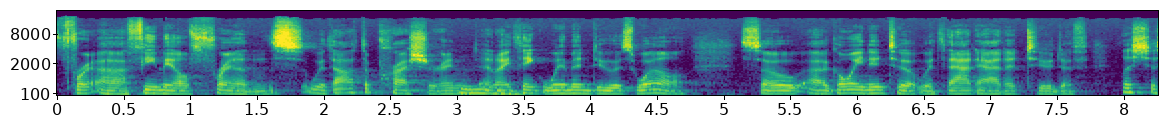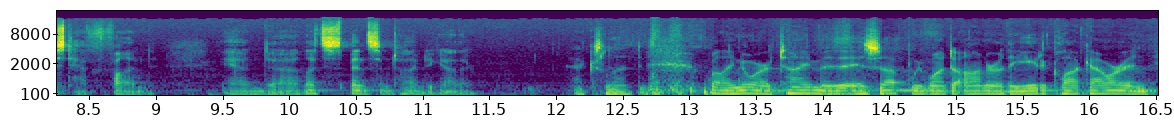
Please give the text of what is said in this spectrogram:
fr- uh, female friends without the pressure, and, mm. and I think women do as well. So uh, going into it with that attitude of let's just have fun and uh, let's spend some time together. Excellent. Well, I know our time is up. We want to honor the 8 o'clock hour. And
